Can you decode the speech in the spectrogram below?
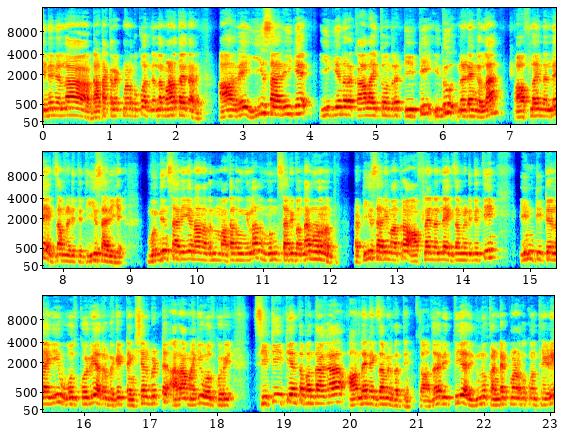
ಏನೇನೆಲ್ಲ ಡಾಟಾ ಕಲೆಕ್ಟ್ ಮಾಡ್ಬೇಕು, ಅದನ್ನೆಲ್ಲ ಮಾಡ್ತಾ ಇದ್ದಾರೆ. ಆದ್ರೆ ಈ ಸಾರಿಗೆ ಈಗ ಏನಾರ ಕಾಲ ಆಯ್ತು ಅಂದ್ರೆ ಟಿ ಟಿ ಇದು ನಡೆಯಂಗಲ್ಲ. ಆಫ್ಲೈನ್ ಅಲ್ಲೇ ಎಕ್ಸಾಮ್ ನಡೀತೈತಿ ಈ ಸಾರಿಗೆ. ಮುಂದಿನ ಸಾರಿಗೆ ನಾನು ಅದನ್ನ ಮಾತಾಡೋಂಗಿಲ್ಲ. ಅದು ಮುಂದ್ ಸಾರಿ ಬಂದಾಗ ನೋಡೋಣ ಬಟ್ ಈ ಸಾರಿ ಮಾತ್ರ ಆಫ್ಲೈನ್ ಅಲ್ಲೇ ಎಕ್ಸಾಮ್ ನಡೀತೈತಿ. ಇನ್ ಡೀಟೇಲ್ ಆಗಿ ಓದ್ಕೋರಿ, ಅದ್ರ ಬಗ್ಗೆ ಟೆನ್ಷನ್ ಬಿಟ್ಟು ಆರಾಮಾಗಿ ಓದ್ಕೋರಿ. ಸಿ ಟಿ ಟಿ ಅಂತ ಬಂದಾಗ ಆನ್ಲೈನ್ ಎಕ್ಸಾಮ್ ಇರ್ತೈತಿ. ಸೊ ಅದೇ ರೀತಿ ಅದನ್ನು ಕಂಡಕ್ಟ್ ಮಾಡ್ಬೇಕು ಅಂತ ಹೇಳಿ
